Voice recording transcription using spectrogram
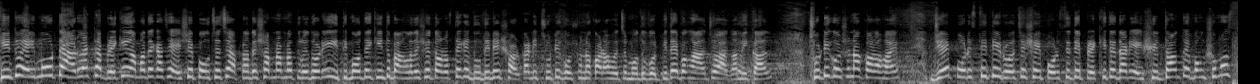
কিন্তু এই মুহূর্তে আরও একটা ব্রেকিং আমাদের কাছে এসে পৌঁছেছে আপনাদের সামনে আমরা তুলে ধরি। ইতিমধ্যে কিন্তু বাংলাদেশের তরফ থেকে দুদিনের সরকারি ছুটি ঘোষণা করা হয়েছে মধুকল্পিতা এবং আজও আগামীকাল ছুটি ঘোষণা করা হয়। যে পরিস্থিতি রয়েছে সেই পরিস্থিতির প্রেক্ষিতে দাঁড়িয়ে এই সিদ্ধান্ত এবং সমস্ত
